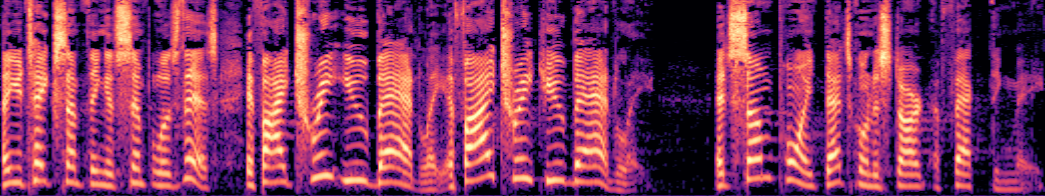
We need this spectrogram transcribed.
Now, you take something as simple as this. If I treat you badly, if I treat you badly, at some point, that's going to start affecting me.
